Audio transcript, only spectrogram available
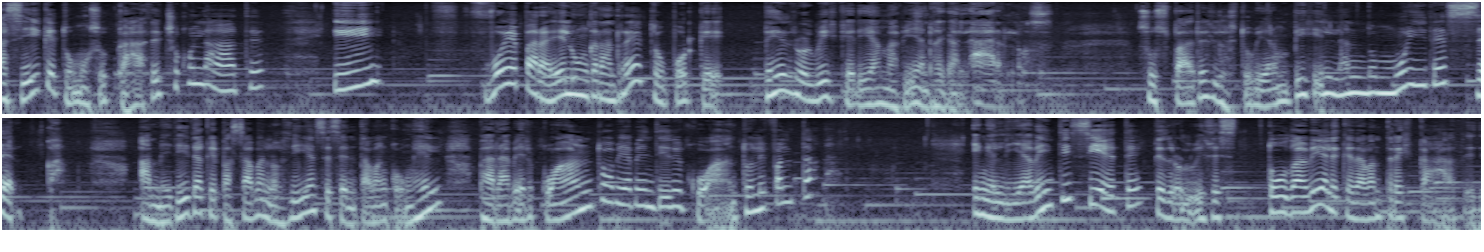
Así que tomó sus cajas de chocolate y fue para él un gran reto porque Pedro Luis quería más bien regalarlos. Sus padres lo estuvieron vigilando muy de cerca. A medida que pasaban los días se sentaban con él para ver cuánto había vendido y cuánto le faltaba. En el día 27, Pedro Luis todavía le quedaban tres cajas de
